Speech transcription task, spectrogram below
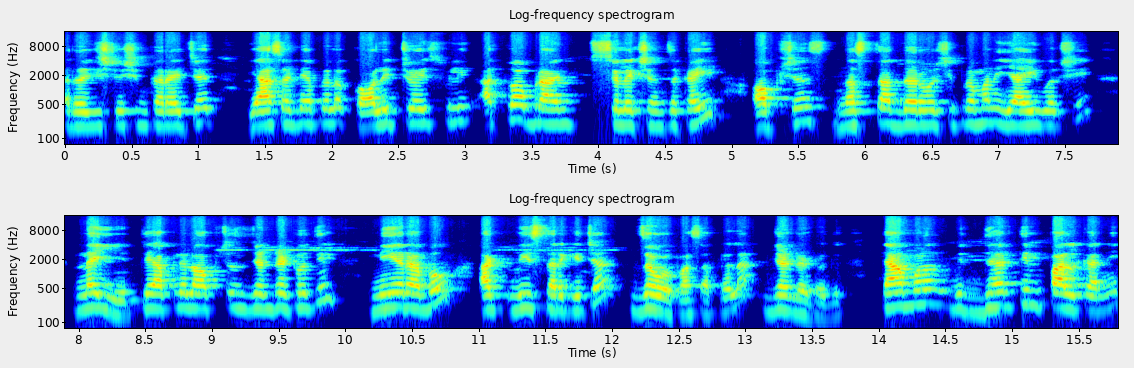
रजिस्ट्रेशन करायचे आहेत. यासाठी आपल्याला कॉलेज चॉईस फिलिंग अथवा ब्रांच सिलेक्शनचं काही ऑप्शन्स नसतात दरवर्षीप्रमाणे. याही वर्षी नाहीये. ते आपल्याला ऑप्शन्स जनरेट होतील. नियर अबव वीस तारखेच्या जवळपास आपल्याला जनरेट होतील. त्यामुळं विद्यार्थी पालकांनी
